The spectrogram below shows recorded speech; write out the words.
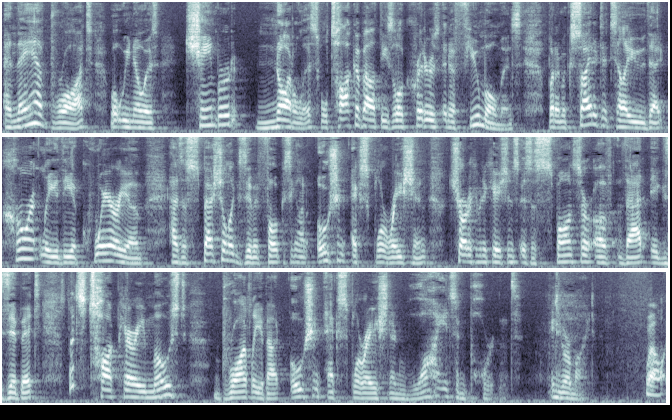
And they have brought what we know as chambered nautilus. We'll talk about these little critters in a few moments, but I'm excited to tell you that currently the aquarium has a special exhibit focusing on ocean exploration. Charter Communications is a sponsor of that exhibit. Let's talk, Perry, most broadly about ocean exploration and why it's important in your mind. Well,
